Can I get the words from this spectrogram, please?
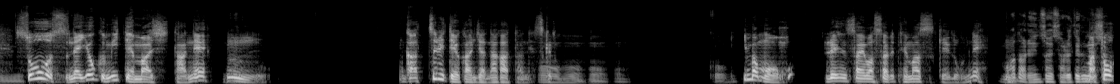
うん、そうですね。よく見てましたね。うん。がっつりっていう感じはなかったんですけど。今も連載はされてますけどね。まだ連載されてるんですか、ま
